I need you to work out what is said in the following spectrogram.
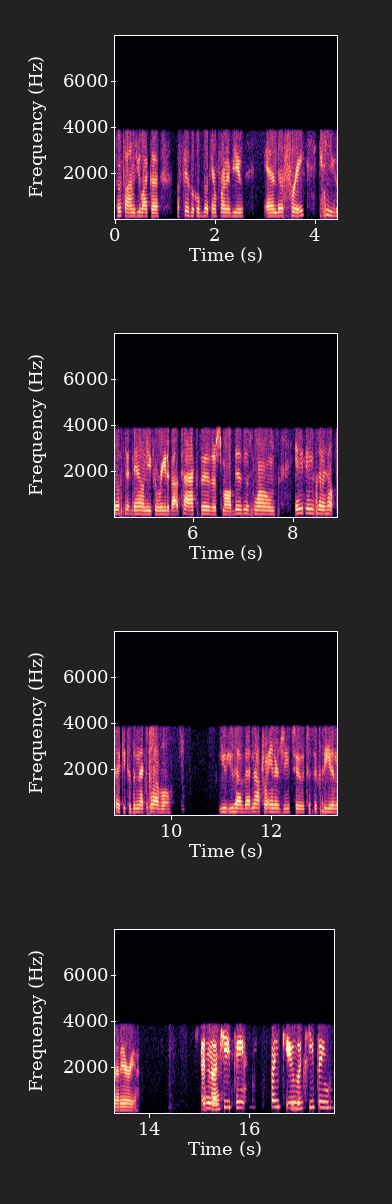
sometimes you like a, a physical book in front of you and they're free and you go sit down and you can read about taxes or small business loans, anything that's going to help take you to the next level. You you have that natural energy to to succeed in that area. And Okay. the key thing, thank you. Mhm. The key thing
